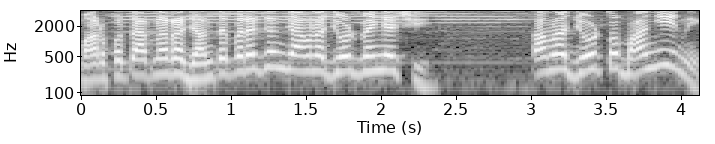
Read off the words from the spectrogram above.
মারফতে আপনারা জানতে পেরেছেন যে আমরা জোট ভেঙেছি? তো আমরা জোট তো ভাঙিনি।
